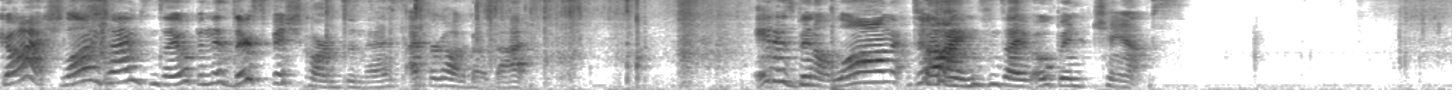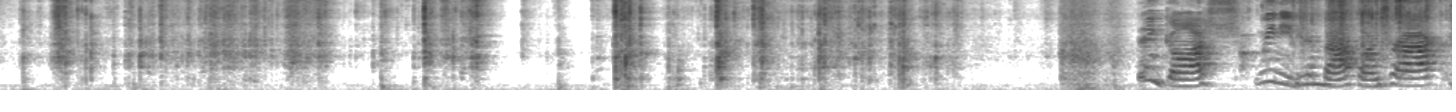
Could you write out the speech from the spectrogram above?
gosh, long time since I opened this. There's fish cards in this. I forgot about that. It has been a long time since I've opened champs. Thank gosh. We need him back on track.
